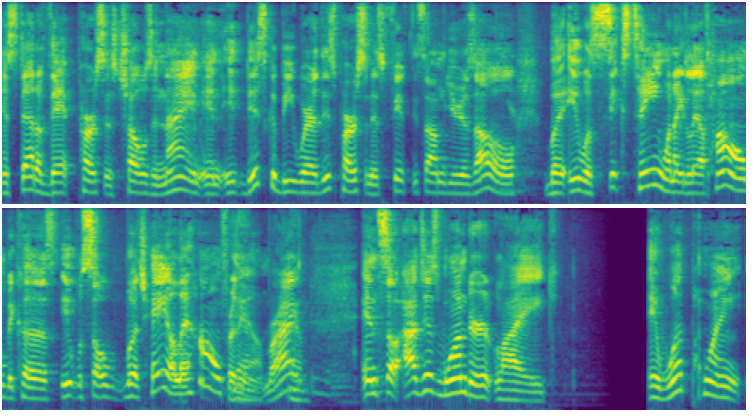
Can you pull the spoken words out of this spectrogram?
Instead of that person's chosen name and it, this could be where this person is 50 something years old but it was 16 when they left home because it was so much hell at home for them right? And so i just wonder like at what point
